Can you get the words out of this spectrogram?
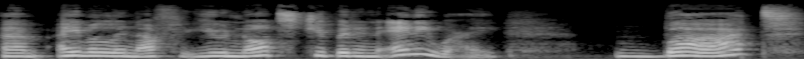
um, able enough. You're not stupid in any way. But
